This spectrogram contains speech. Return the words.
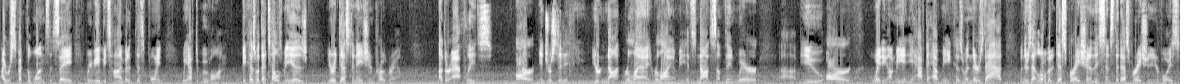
I respect the ones that say, we're going to give you time, but at this point, we have to move on. Because what that tells me is you're a destination program. Other athletes are interested in you. You're not relying, relying on me. It's not something where uh, you are waiting on me and you have to have me. Because when there's that when there's that little bit of desperation and they sense the desperation in your voice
